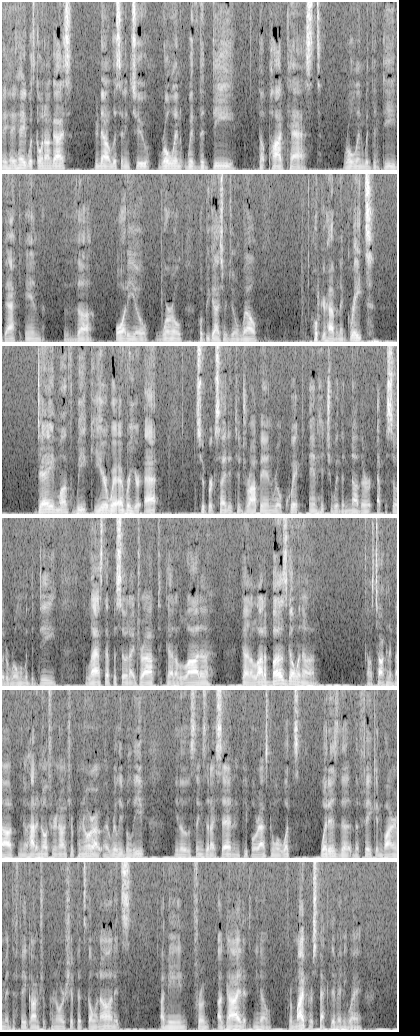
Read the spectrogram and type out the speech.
Hey, hey, hey, what's going on, guys? You're now listening to Rolling with the D, the podcast. Rolling with the D back in the audio world. Hope you guys are doing well. Hope you're having a great day, month, week, year, wherever you're at. Super excited to drop in real quick and hit you with another episode of Rolling with the D. The last episode I dropped got a lot of got a lot of buzz going on. I was talking about, you know, how to know if you're an entrepreneur. I, I really believe, you know, those things that I said, and people are asking, well, what's what is the the fake environment, the fake entrepreneurship that's going on? It's, I mean, from a guy that you know, from my perspective anyway,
